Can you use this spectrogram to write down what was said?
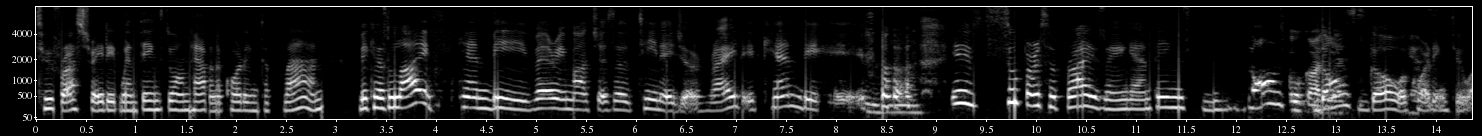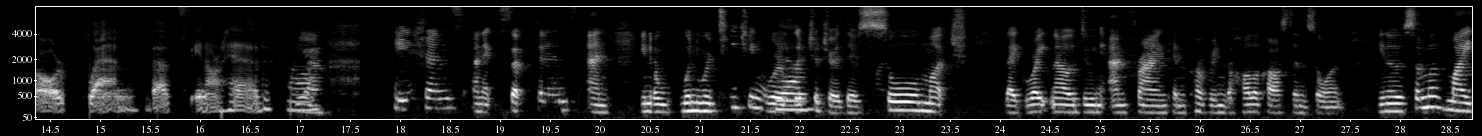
too frustrated when things don't happen according to plan. Because life can be very much as a teenager, right? It can be Mhm. it's super surprising and things don't Oh God, don't yes. go Yes. according to our plan that's in our head. So Yeah. Patience and acceptance. And, you know, when we're teaching world Yeah. literature, there's so much, like right now, doing Anne Frank and covering the Holocaust and so on. You know, some of my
